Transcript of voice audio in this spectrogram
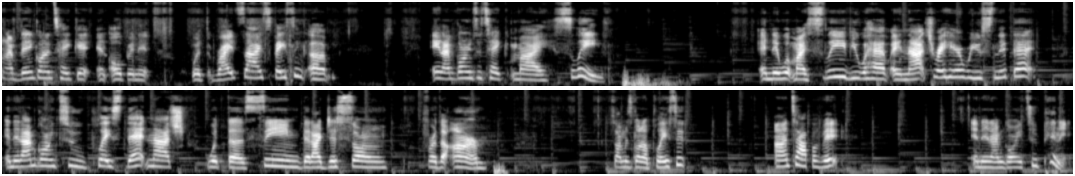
I'm then going to take it and open it with right side facing up and I'm going to take my sleeve. And then with my sleeve, you will have a notch right here where you snip that and then I'm going to place that notch with the seam that I just sewn for the arm. So I'm just gonna place it on top of it and then I'm going to pin it.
